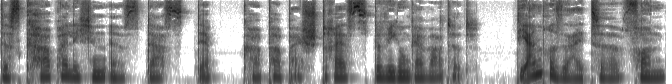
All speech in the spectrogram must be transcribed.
des Körperlichen ist, dass der Körper bei Stress Bewegung erwartet. Die andere Seite von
